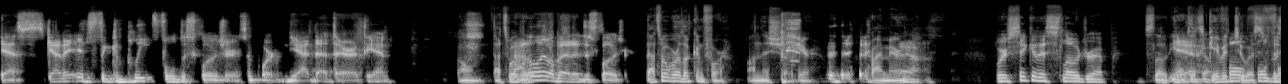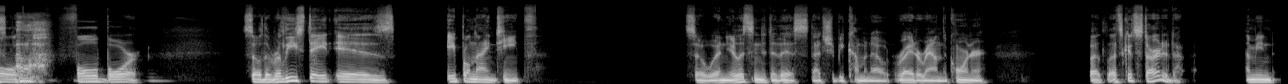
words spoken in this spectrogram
Yes, got it. It's the complete full disclosure. It's important. You add that there at the end. Boom. That's what Not a we're, little bit of disclosure. that's what we're looking for on this show here, primarily. Yeah. We're sick of this slow drip. Slow, yeah, Yeah. just give it Full- to us full full, dis- full, bore. So the release date is April 19th. So when you're listening to this, that should be coming out right around the corner. But let's get started. I mean,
